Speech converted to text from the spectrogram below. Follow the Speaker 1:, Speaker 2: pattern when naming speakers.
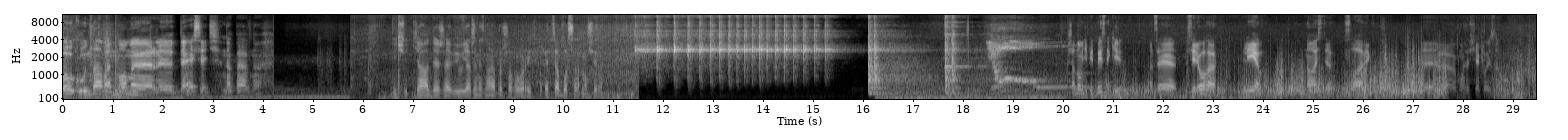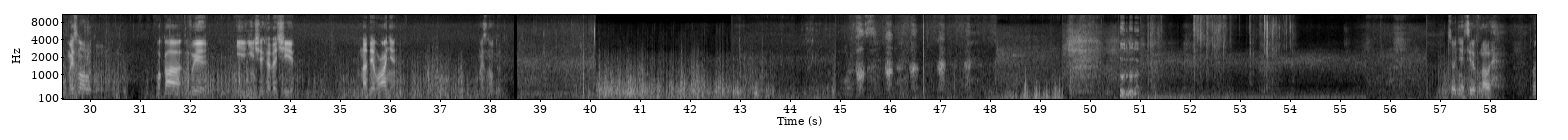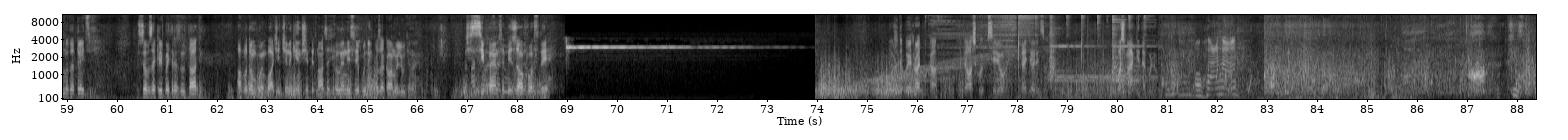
Speaker 1: Окунава номер 10, напевно. Відчуття дежавю. Я вже не знаю про що говорити. Опять ця босана машина. Шановні підписники, а це Серега, Лев, Настя, Славік. Е, може ще когось забув. Ми знову тут. Поки ви і інші глядачі на дивані, ми знову тут. Сьогодні цілі канави минута 30, щоб закріпити результат. А потім будемо бачити, чи накинемо ще 15 хвилин, якщо будемо козаками лютими. Чи сіпемося, піджав хвости. Можете поіграти поки ГТАшку Сереги третього лица. Башмак іде полюб.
